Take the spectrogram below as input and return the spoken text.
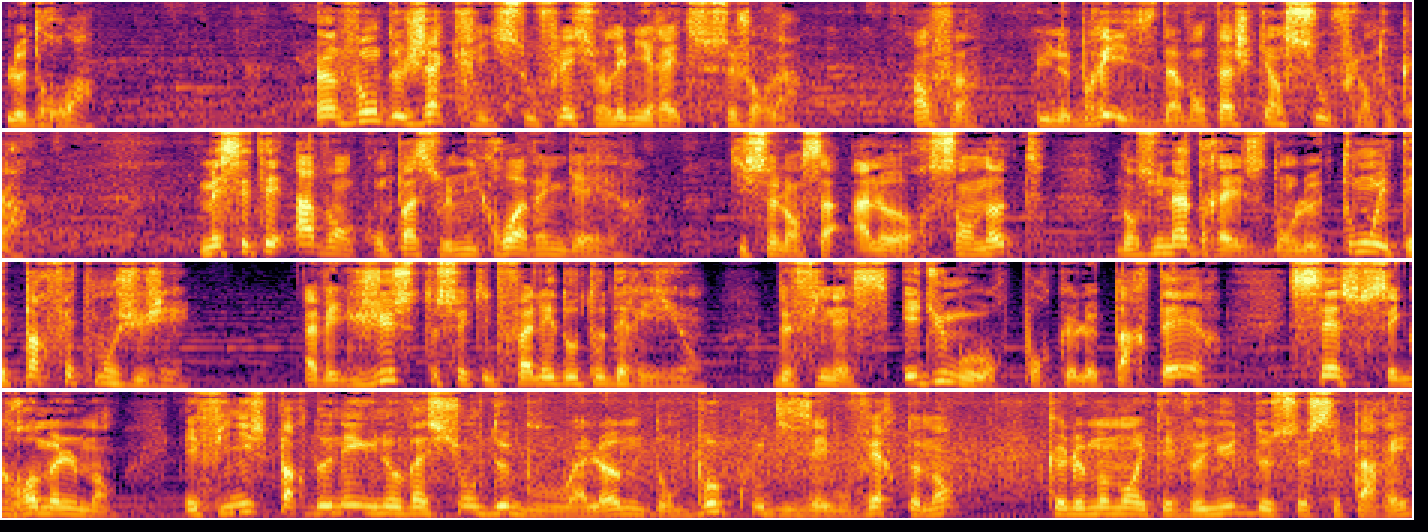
le droit. Un vent de jacquerie soufflait sur l'Emirates ce jour-là. Enfin, une brise davantage qu'un souffle en tout cas. Mais c'était avant qu'on passe le micro à Wenger, qui se lança alors sans note dans une adresse dont le ton était parfaitement jugé, avec juste ce qu'il fallait d'autodérision, de finesse et d'humour pour que le parterre cesse ses grommelements et finisse par donner une ovation debout à l'homme dont beaucoup disaient ouvertement que le moment était venu de se séparer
